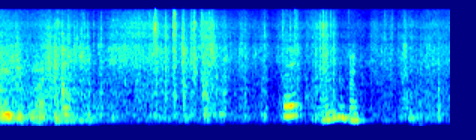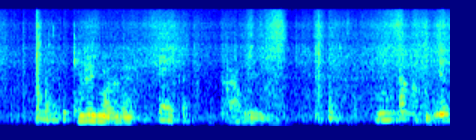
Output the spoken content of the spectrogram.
여기 있구나. 우리 얘기만 하네. 그러니까. 다 우리 얘기만 눈 닦아. 1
